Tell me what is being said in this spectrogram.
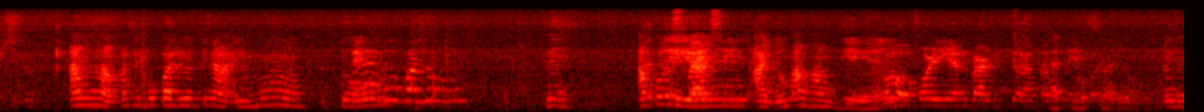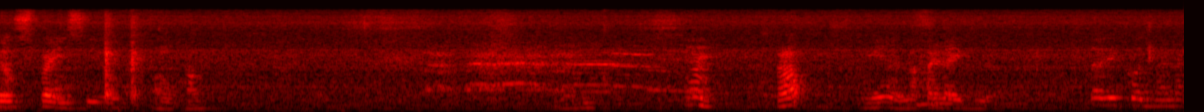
siya. Ang ham, kasi bukalo yung kinain mo. Ito. Ay, buffalo. Ang Ito Korean, spicy. ano, ang ham din. Oh, Korean barbecue ata flavor. Ang spicy. Mm, sarap. Ayan, naka-live na. Sa likod na na.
